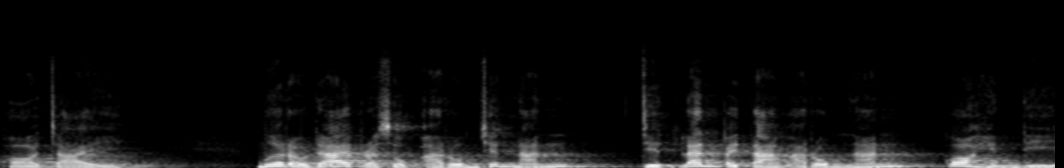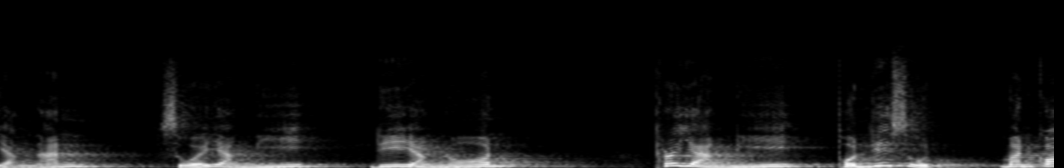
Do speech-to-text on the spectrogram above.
พอใจ เมื่อเราได้ประสบอารมณ์เช่นนั้น จิตแล่นไปตามอารมณ์นั้น ก็เห็นดีอย่างนั้น สวยอย่างนี้ ดีอย่างโน้น เพราะอย่างนี้ผลที่สุดมันก็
